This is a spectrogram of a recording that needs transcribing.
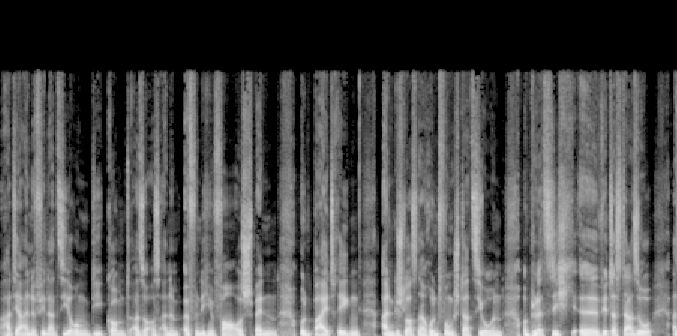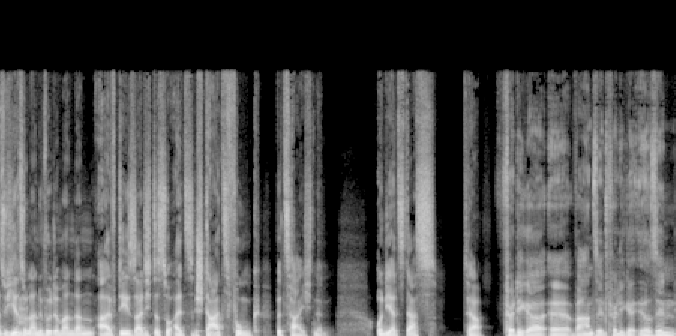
hat ja eine Finanzierung, die kommt also aus einem öffentlichen Fonds aus Spenden und Beiträgen angeschlossener Rundfunkstationen. Und plötzlich äh, wird das da so, also hierzulande hm. würde man dann AfD-seitig das so als Staatsfunk bezeichnen. Und jetzt das. Tja völliger äh, Wahnsinn, völliger Irrsinn.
